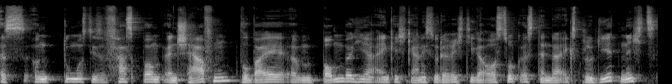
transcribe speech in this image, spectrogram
es, und du musst diese Fassbomb entschärfen, wobei ähm, Bombe hier eigentlich gar nicht so der richtige Ausdruck ist, denn da explodiert nichts,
